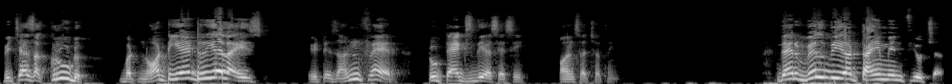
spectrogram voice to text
which has accrued but not yet realized, it is unfair to tax the assessee on such a thing. There will be a time in future.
